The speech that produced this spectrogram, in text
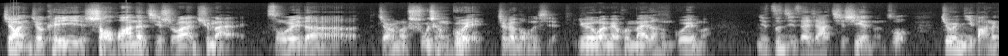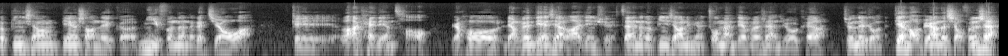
这样你就可以少花那几十万去买所谓的叫什么熟成柜这个东西，因为外面会卖的很贵嘛。你自己在家其实也能做，就是你把那个冰箱边上那个密封的那个胶啊给拉开点槽，然后两根电线拉进去，在那个冰箱里面装满电风扇就 OK 了，就那种电脑边上的小风扇，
